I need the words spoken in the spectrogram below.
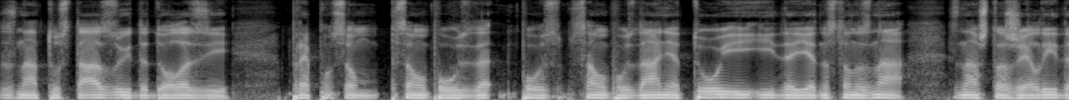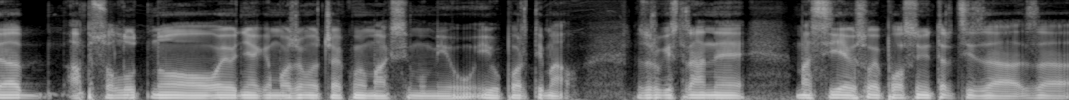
zna tu stazu i da dolazi prepun samo, samopouzda, pouz, samopouzdanja tu i, i da jednostavno zna, zna šta želi da apsolutno ovaj, od njega možemo da očekujemo maksimum i u, i u Portimao. S druge strane, Masija u svojoj poslednjoj trci za, za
